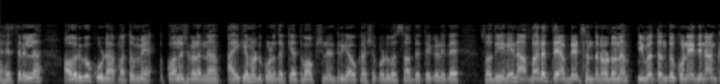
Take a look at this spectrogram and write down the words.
ಹೆಸರಿಲ್ಲ ಅವರಿಗೂ ಕೂಡ ಮತ್ತೊಮ್ಮೆ ಕಾಲೇಜ್ಗಳನ್ನ ಆಯ್ಕೆ ಮಾಡಿಕೊಳ್ಳೋದಕ್ಕೆ ಅಥವಾ ಆಪ್ಷನ್ ಎಂಟ್ರಿಗೆ ಅವಕಾಶ ಕೊಡುವ ಸಾಧ್ಯತೆಗಳಿದೆ. ಸೊ ಅದೇನೇನ ಬರುತ್ತೆ ಅಪ್ಡೇಟ್ಸ್ ಅಂತ ನೋಡೋಣ. ಇವತ್ತಂತೂ ಕೊನೆ ದಿನಾಂಕ,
